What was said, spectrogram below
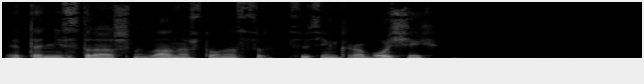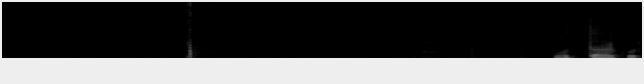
это не страшно. Главное, что у нас светильник рабочий. Вот так вот.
